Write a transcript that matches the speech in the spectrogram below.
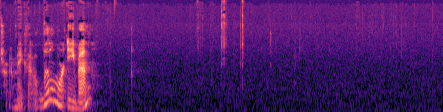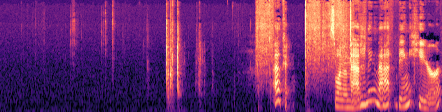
Try to make that a little more even. Okay, so I'm imagining that being here,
